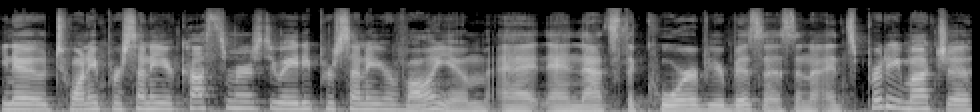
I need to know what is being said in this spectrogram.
you know 20% of your customers do 80% of your volume and, and that's the core of your business and it's pretty much a,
